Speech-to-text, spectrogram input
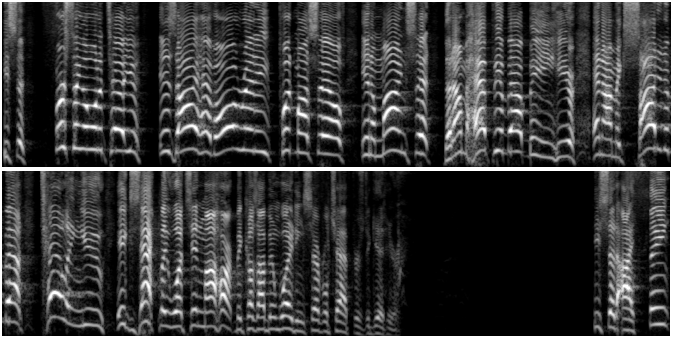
He said, First thing I want to tell you is I have already put myself in a mindset that I'm happy about being here and I'm excited about telling you exactly what's in my heart because I've been waiting several chapters to get here. He said, I think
